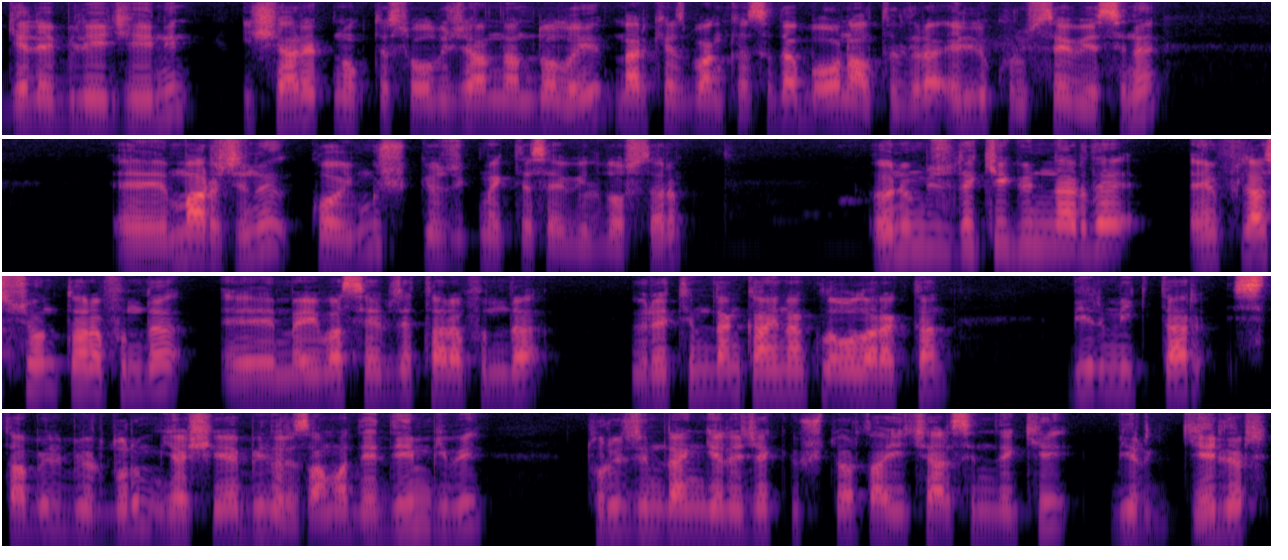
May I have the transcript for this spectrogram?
gelebileceğinin işaret noktası olacağından dolayı Merkez Bankası da bu 16 lira 50 kuruş seviyesine e, marjını koymuş gözükmekte sevgili dostlarım. Önümüzdeki günlerde enflasyon tarafında, e, meyve sebze tarafında üretimden kaynaklı olaraktan bir miktar stabil bir durum yaşayabiliriz. Ama dediğim gibi turizmden gelecek 3-4 ay içerisindeki bir gelir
